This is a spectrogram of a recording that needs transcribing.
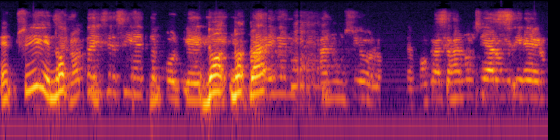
En sí, no, se nota y se siente porque no, no, Biden anunció, los demócratas anunciaron y dijeron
